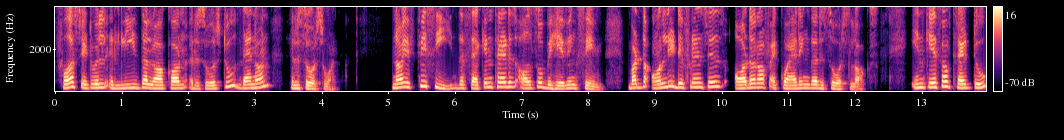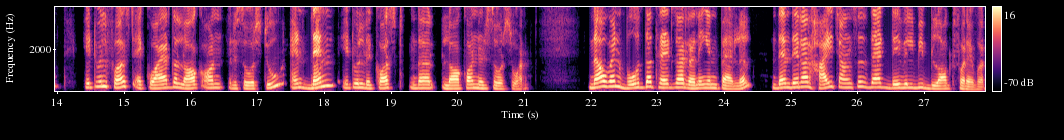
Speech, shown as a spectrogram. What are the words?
First, it will release the lock on resource 2, then on resource 1. Now, if we see, the second thread is also behaving same, but the only difference is order of acquiring the resource locks. In case of thread 2, it will first acquire the lock on resource 2 and then it will request the lock on resource 1. Now, when both the threads are running in parallel, then there are high chances that they will be blocked forever.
